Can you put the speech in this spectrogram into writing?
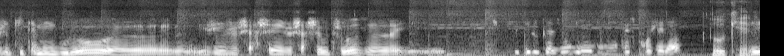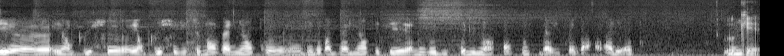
je quittais mon boulot, euh, je, je cherchais je cherchais autre chose euh, et c'était l'occasion de, de monter ce projet là. Ok. Et, euh, et en plus, euh, et en plus justement, Valiant, euh, les droits de Valiant étaient à nouveau disponibles en France, donc bah, j'étais là, allez hop. Ok.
